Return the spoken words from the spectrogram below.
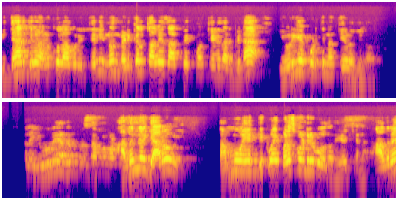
ವಿದ್ಯಾರ್ಥಿಗಳ ಅನುಕೂಲ ಆಗೋ ರೀತಿಯಲ್ಲಿ ಇನ್ನೊಂದು ಮೆಡಿಕಲ್ ಕಾಲೇಜ್ ಆಗ್ಬೇಕು ಅಂತ ಹೇಳಿದಾರೆ ವಿನ ಇವ್ರಿಗೆ ಕೊಡ್ತೀನಿ ಅಂತ ಹೇಳೋದಿಲ್ಲ ಅವರು. ಅದನ್ನ ಪ್ರಸ್ತಾಪ ಮಾಡ್ತಾರೆ. ಅದನ್ನ ಯಾರೋ ತಮ್ಮ ವೈಯಕ್ತಿಕವಾಗಿ ಬಳಸ್ಕೊಂಡಿರ್ಬೋದು ಅವ್ರು ಹೇಳ್ಕೆನ. ಆದ್ರೆ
